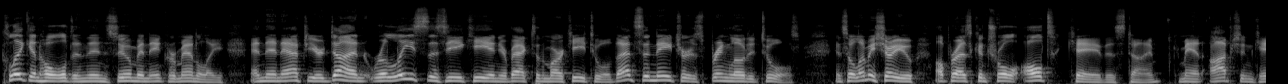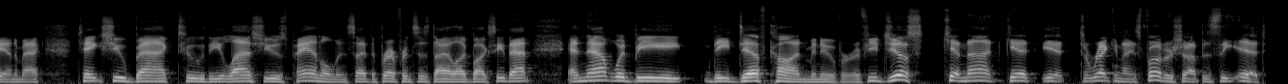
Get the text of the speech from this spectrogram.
click and hold and then zoom in incrementally. And then after you're done release the z key and you're back to the marquee tool. That's the nature of spring loaded tools. And so let me show you. I'll press control alt k this time. Command option k Mac takes you back to the last used panel inside the preferences dialog box. See that? And that would be the DEF CON maneuver. If you just cannot get it to recognize Photoshop as the it.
